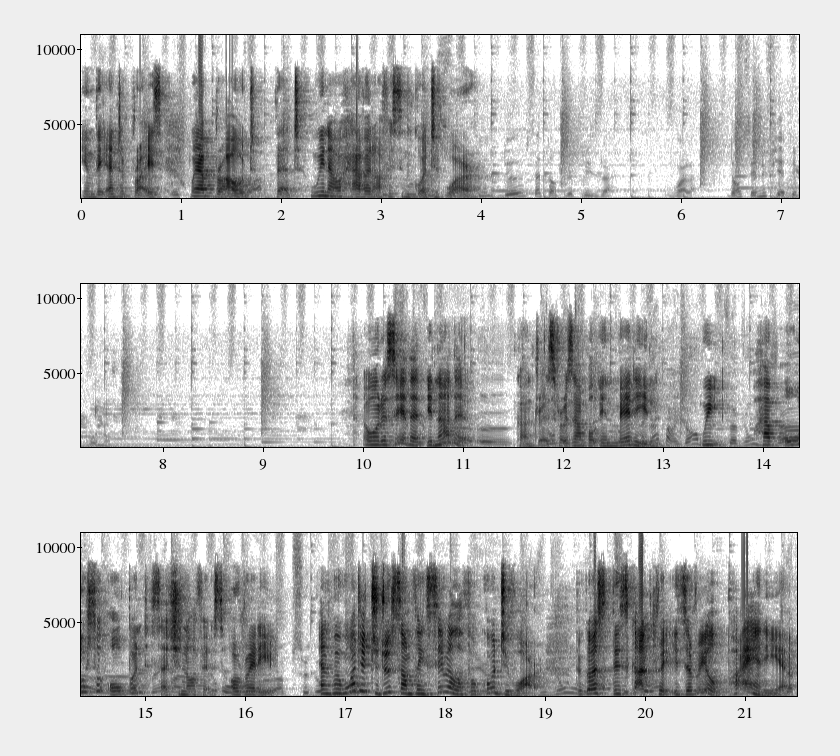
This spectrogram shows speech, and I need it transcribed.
in the enterprise. We are proud that we now have an office in Cote d'Ivoire. I want to say that in other countries, for example in Benin, we have also opened such an office already. And we wanted to do something similar for Cote d'Ivoire, because this country is a real pioneer.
